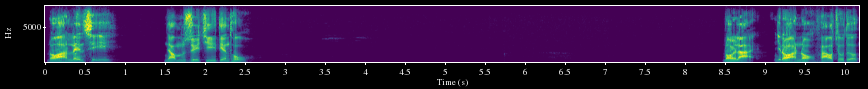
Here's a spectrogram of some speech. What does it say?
Đỏ lên sĩ, nhằm duy trì tiên thủ. Đổi lại, như đỏ nổ pháo châu tướng.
